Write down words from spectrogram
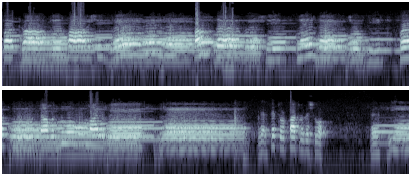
păcate mari și grele, am săvârșit nelegiuiri, făcut am numai rele. Versetul 48 Să fie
